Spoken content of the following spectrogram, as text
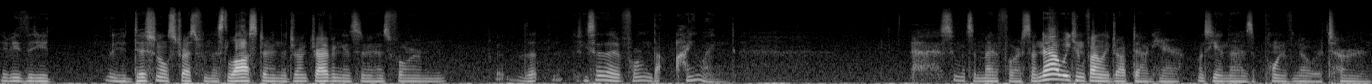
maybe the the additional stress from this loss during the drunk driving incident has formed. The, he said that it formed the island. I assume it's a metaphor. So now we can finally drop down here. Once again, that is a point of no return.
